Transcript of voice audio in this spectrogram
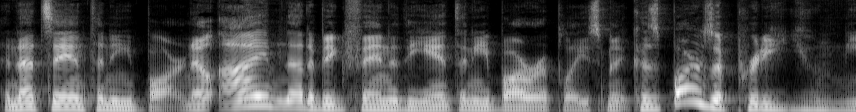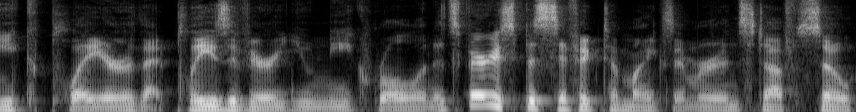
and that's Anthony Barr. Now, I'm not a big fan of the Anthony Barr replacement because Barr's a pretty unique player that plays a very unique role, and it's very specific to Mike Zimmer and stuff, so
